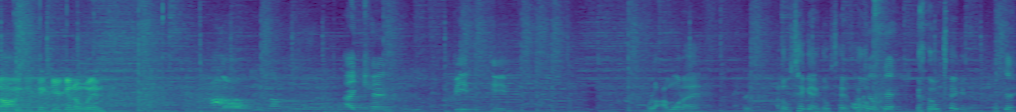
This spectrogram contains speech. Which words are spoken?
Young, you think you're gonna win? No, I can beat him. 뭘 아무나 해. 아, 녹태 그냥 녹태 오케이, 오케이. 녹태 그냥 오케이.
